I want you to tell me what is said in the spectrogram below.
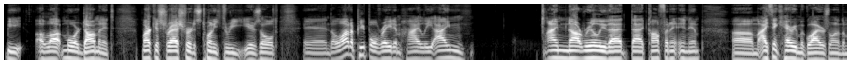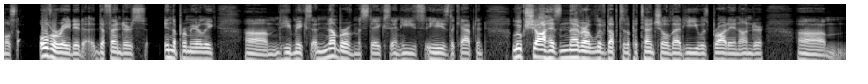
be a lot more dominant. Marcus Rashford is 23 years old, and a lot of people rate him highly. I'm, I'm not really that that confident in him. Um, I think Harry Maguire is one of the most overrated defenders in the Premier League. Um, he makes a number of mistakes, and he's he's the captain. Luke Shaw has never lived up to the potential that he was brought in under. Um,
